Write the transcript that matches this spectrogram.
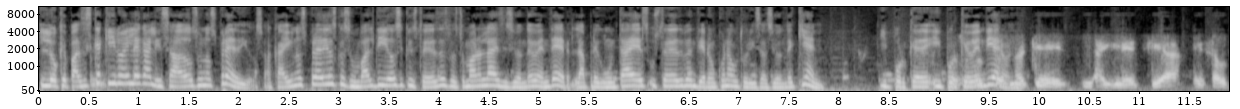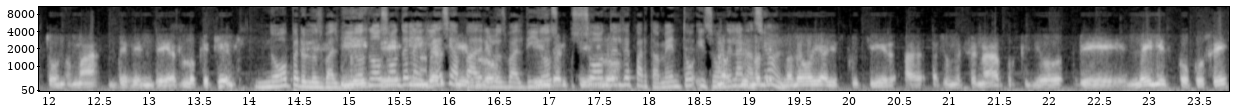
Lo que pasa es que aquí no hay legalizados unos predios. Acá hay unos predios que son baldíos y que ustedes después tomaron la decisión de vender. La pregunta es, ¿ustedes vendieron con autorización de quién? ¿Y por qué, y por qué vendieron? No es que la iglesia es autónoma de vender lo que tiene. No, pero los baldíos Y, no eh, son de la iglesia, padre. Los baldíos son del departamento y son No, de la yo no le- nación. No le, voy a discutir a, a su merced nada porque yo de leyes poco sé.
